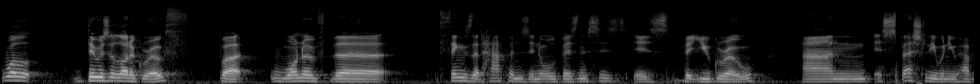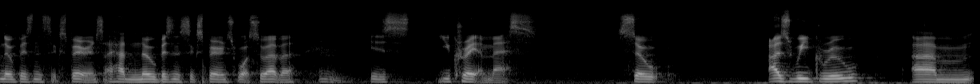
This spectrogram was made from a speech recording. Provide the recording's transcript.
well there was a lot of growth but one of the things that happens in all businesses is that you grow and especially when you have no business experience i had no business experience whatsoever mm. is you create a mess so as we grew um,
